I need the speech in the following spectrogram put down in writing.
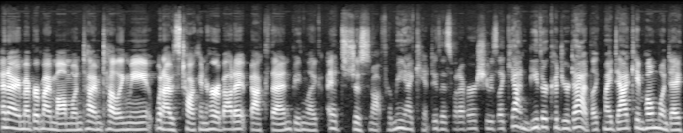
And I remember my mom one time telling me when I was talking to her about it back then, being like, it's just not for me. I can't do this, whatever. She was like, yeah, neither could your dad. Like, my dad came home one day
